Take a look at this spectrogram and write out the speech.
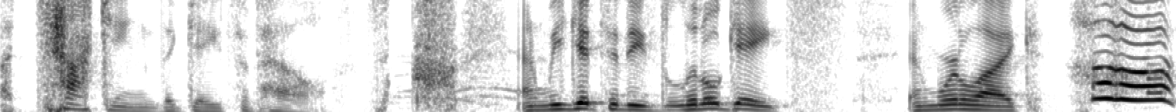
attacking the gates of hell. And we get to these little gates and we're like, ha!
